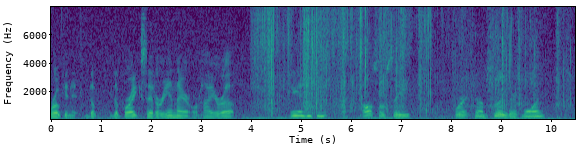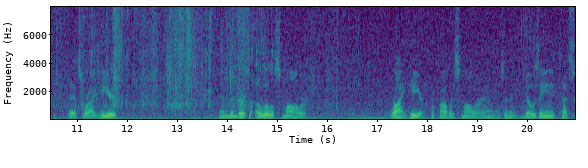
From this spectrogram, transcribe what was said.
broken it. The, the breaks that are in there are higher up. And you can also see where it comes through. There's one that's right here. And then there's a little smaller right here for probably smaller animals. And it goes in, it cuts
